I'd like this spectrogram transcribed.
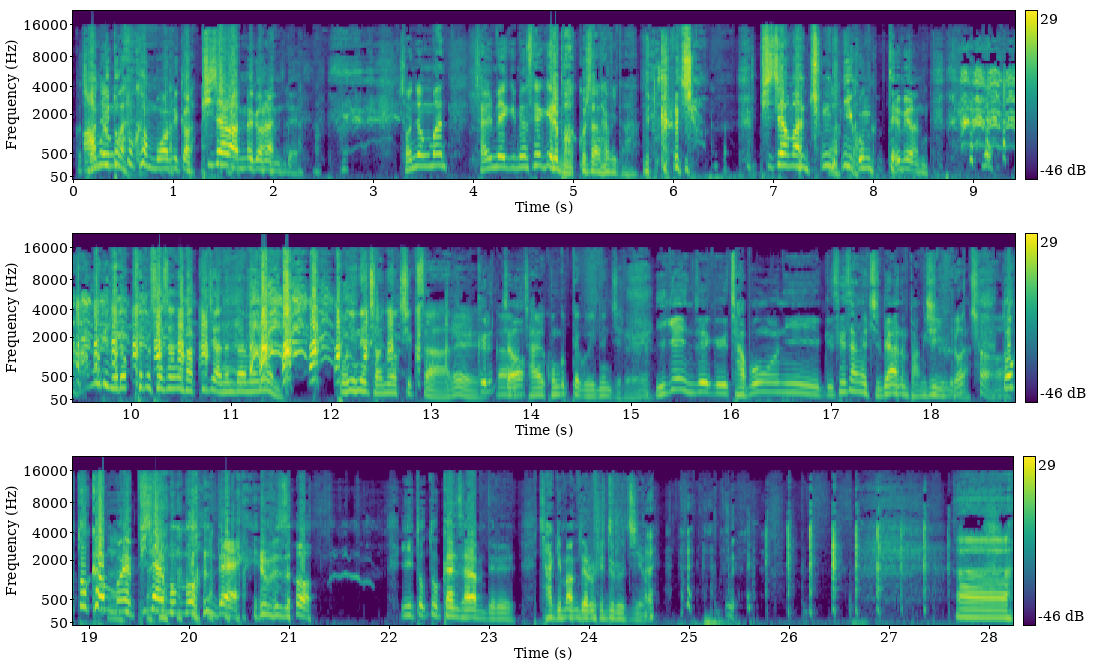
그 아무리 똑똑하면 뭐합니까? 피자를 안 먹여놨는데. 저녁만 잘 먹이면 세계를 바꿀 사람이다. 그렇죠. 피자만 충분히 공급되면. 아무리 노력해도 세상이 바뀌지 않는다면은 본인의 저녁 식사를 그렇죠. 잘 공급되고 있는지를. 이게 이제 그 자본이 그 세상을 지배하는 방식입니다. 그렇죠. 똑똑한 뭐에 피자를 못 먹는데 이러면서 이 똑똑한 사람들을 자기 맘대로 휘두르지요. 아,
